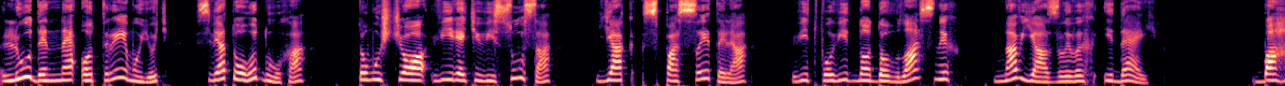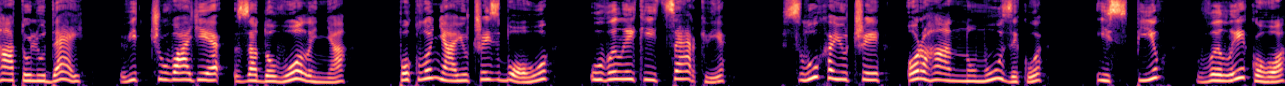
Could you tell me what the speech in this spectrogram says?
Люди не отримують Святого Духа, тому що вірять в Ісуса як Спасителя відповідно до власних нав'язливих ідей. Багато людей відчуває задоволення, поклоняючись Богу у великій церкві, слухаючи органну музику і спів великого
